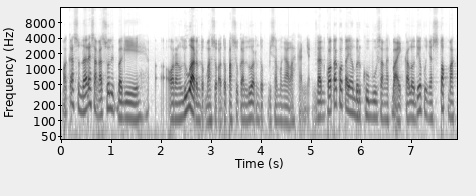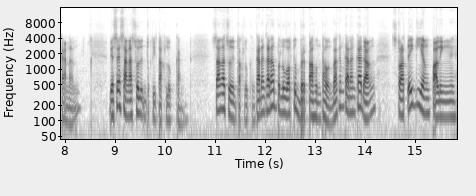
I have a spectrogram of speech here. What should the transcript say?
maka sebenarnya sangat sulit bagi orang luar untuk masuk atau pasukan luar untuk bisa mengalahkannya. Dan kota-kota yang berkubu sangat baik kalau dia punya stok makanan, biasanya sangat sulit untuk ditaklukkan sangat sulit ditaklukkan. Kadang-kadang perlu waktu bertahun-tahun. Bahkan kadang-kadang strategi yang paling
